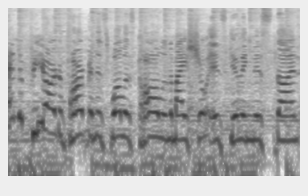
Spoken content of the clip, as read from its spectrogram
And the PR department, as well as Carl and Maestro, is giving this stunt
